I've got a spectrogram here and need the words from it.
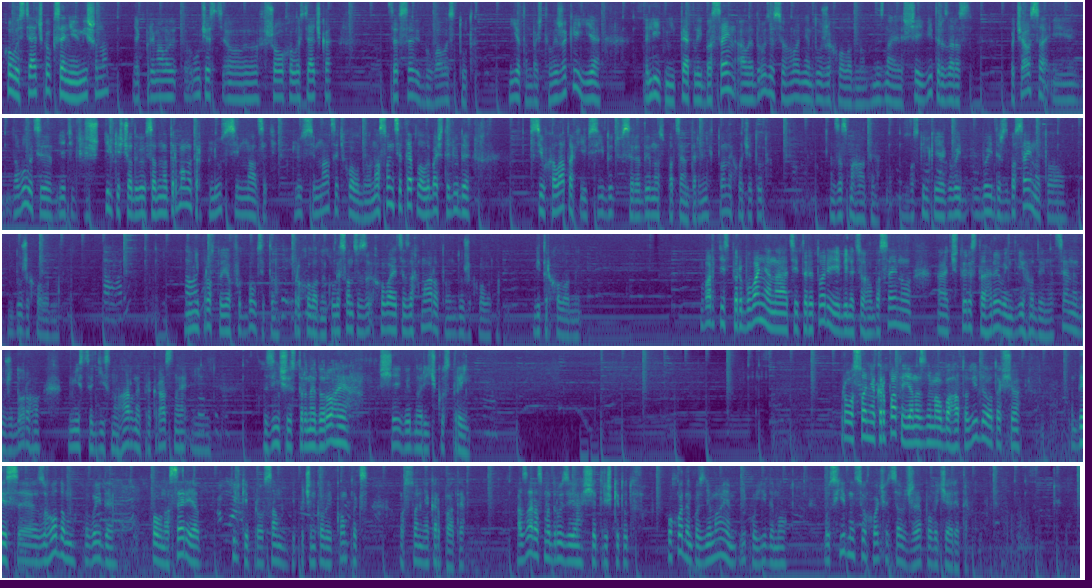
холостячку Ксенію Мішину, як приймала участь е, в шоу Холостячка. Це все відбувалось тут. Є там, бачите, лежаки, є літній теплий басейн, але, друзі, сьогодні дуже холодно. Не знаю, ще й вітер зараз почався, і на вулиці я тільки, тільки що дивився на термометр, плюс 17. Плюс 17 холодно. На сонці тепло, але бачите, люди всі в халатах і всі йдуть всередину спа-центр. Ніхто не хоче тут засмагати. Оскільки як вийдеш з басейну, то дуже холодно. Мені просто я в футболці, то прохолодно. Коли сонце ховається за хмару, то дуже холодно. Вітер холодний. Вартість перебування на цій території біля цього басейну е, 400 гривень 2 години. Це не дуже дорого. Місце дійсно гарне, прекрасне і з іншої сторони дороги ще й видно річку Стрий. Про Осоння Карпати я назнімав багато відео, так що десь е, згодом вийде повна серія тільки про сам відпочинковий комплекс Осоння Карпати. А зараз ми, друзі, ще трішки тут походимо, познімаємо і поїдемо у східницю, хочеться вже повечеряти.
